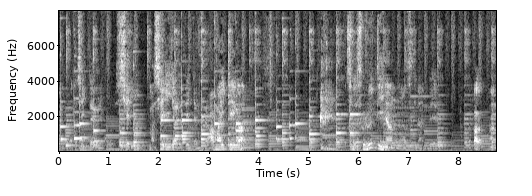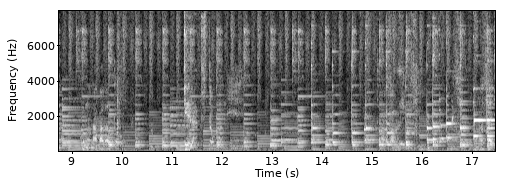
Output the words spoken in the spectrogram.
まあ私言ったようにこうシェリー、まあ、シェリージャーって言ってるんですけど甘い系がそうです。フルーティーなものが好きなんでやっぱあのこの中だとゲラキとかね。アバフェリーこの辺り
